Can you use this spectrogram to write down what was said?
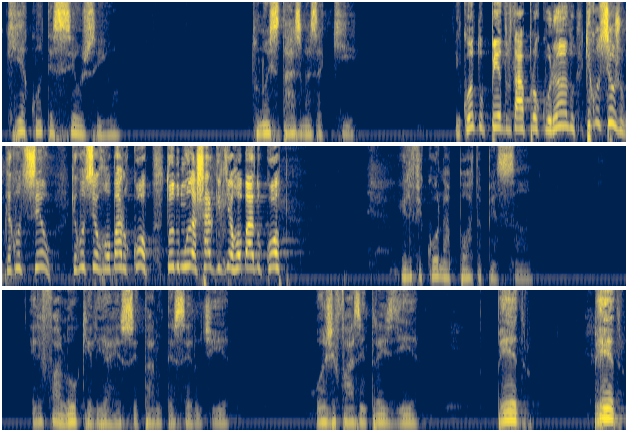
O que aconteceu, Senhor? Tu não estás mais aqui. Enquanto Pedro estava procurando, o que aconteceu, João? O que aconteceu? O que aconteceu? Roubaram o corpo. Todo mundo acharam que ele tinha roubado o corpo. Ele ficou na porta pensando. Ele falou que ele ia ressuscitar no terceiro dia. Hoje fazem três dias. Pedro, Pedro,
